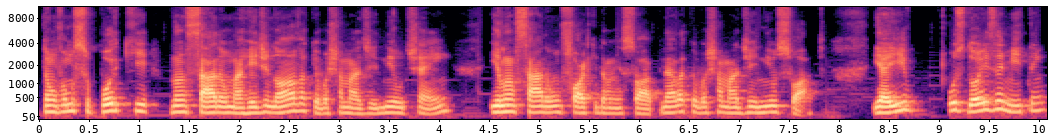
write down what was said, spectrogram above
Então, vamos supor que lançaram uma rede nova, que eu vou chamar de New Chain, e lançaram um fork da Uniswap nela, que eu vou chamar de New Swap. E aí, os dois emitem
